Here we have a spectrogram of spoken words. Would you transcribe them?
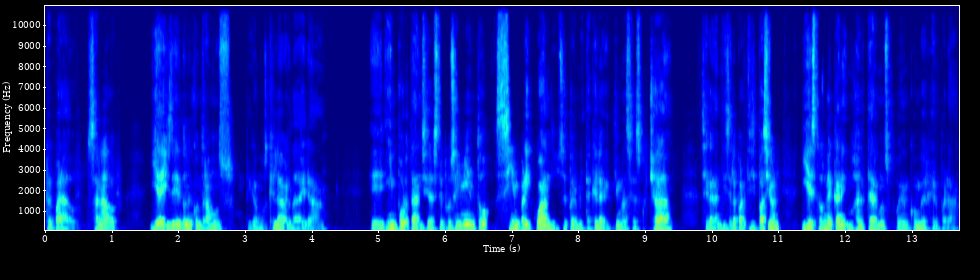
reparador, sanador. Y ahí es donde encontramos, digamos que la verdadera eh, importancia de este procedimiento, siempre y cuando se permita que la víctima sea escuchada, se garantice la participación y estos mecanismos alternos puedan converger para,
